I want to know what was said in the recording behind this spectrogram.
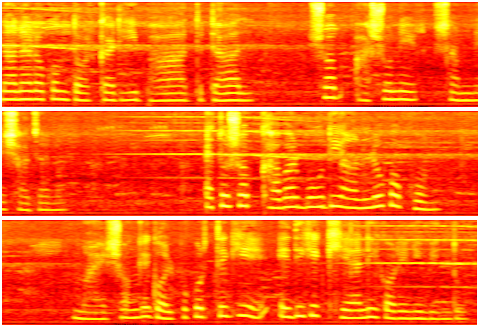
নানা রকম তরকারি, ভাত, ডাল সব আসনের সামনে সাজানো। এত সব খাবার বৌদি আনলো কখন? মায়ের সঙ্গে গল্প করতে গিয়ে এদিকে খেয়ালই করেনি বিন্দু।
